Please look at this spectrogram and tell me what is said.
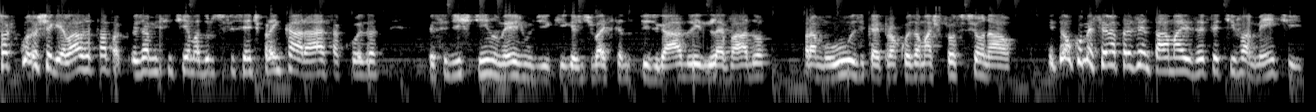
Só que quando eu cheguei lá, eu já, tava, eu já me sentia maduro o suficiente para encarar essa coisa, esse destino mesmo de que a gente vai sendo fisgado e levado para música e para uma coisa mais profissional. Então eu comecei a me apresentar mais efetivamente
